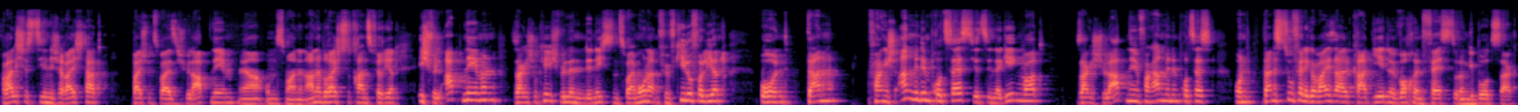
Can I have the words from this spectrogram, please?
weil ich das Ziel nicht erreicht habe, beispielsweise ich will abnehmen, ja, um es mal in einen anderen Bereich zu transferieren. Ich will abnehmen, sage ich, okay, ich will in den nächsten zwei Monaten fünf Kilo verlieren und dann fange ich an mit dem Prozess, jetzt in der Gegenwart, sage ich, ich will abnehmen, fange an mit dem Prozess und dann ist zufälligerweise halt gerade jede Woche ein Fest oder ein Geburtstag.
